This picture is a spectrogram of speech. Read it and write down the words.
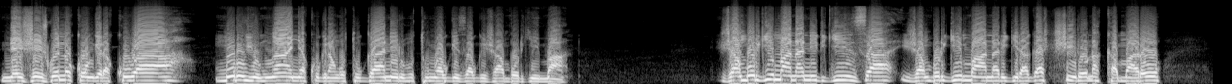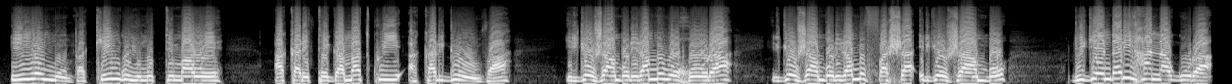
Nejejwe no kongera kuba muri uyu mwanya kugira ngo tuganire ubutumwa bwiza bw'ijambo ry'imana. Ijambo ry'imana ni ryiza ijambo ry'imana rigira agaciro n'akamaro. Iyo umuntu akinguye umutima we akaritega amatwi akaryumva iryo jambo riramubohora iryo jambo riramufasha iryo jambo rigenda rihanagura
